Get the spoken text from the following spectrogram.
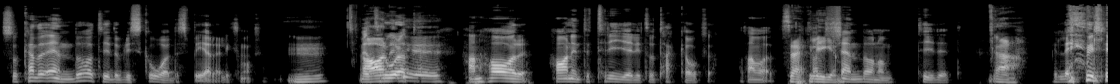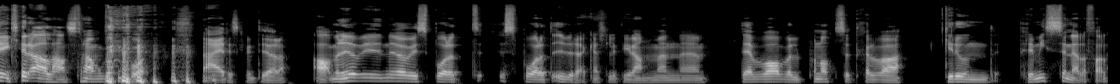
så kan du ändå ha tid att bli skådespelare liksom också. Mm. Men jag tror nej, att det... han har, har han inte Trier att tacka också? Att han var, att Säkerligen. man kände honom tidigt. Ja. Vi lägger all hans framgång på. Nej, det ska vi inte göra. Ja, men nu har vi, nu har vi spårat, spårat ur här kanske lite grann, men eh, det var väl på något sätt själva grundpremissen i alla fall.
